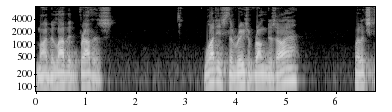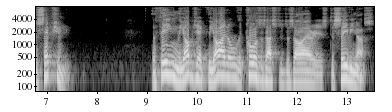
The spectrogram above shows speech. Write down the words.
my beloved brothers. What is the root of wrong desire? Well, it's deception. The thing, the object, the idol that causes us to desire is deceiving us.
